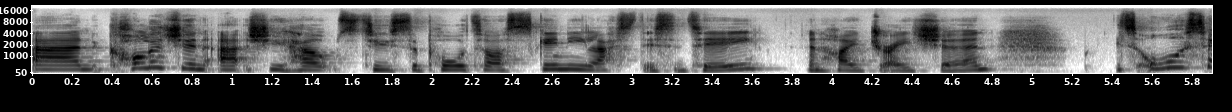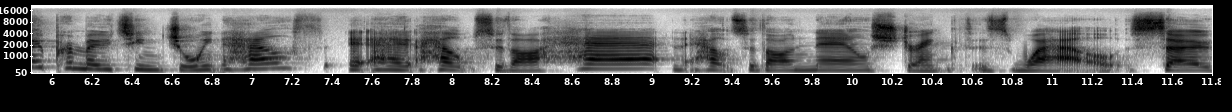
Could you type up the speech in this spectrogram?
And collagen actually helps to support our skin elasticity and hydration. It's also promoting joint health. It helps with our hair and it helps with our nail strength as well. So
